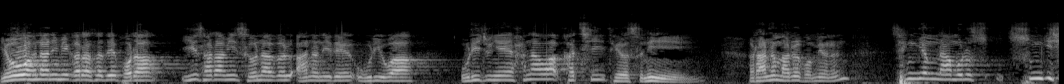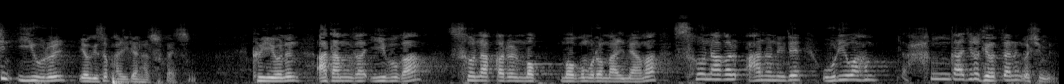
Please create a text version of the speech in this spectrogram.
여호와 하나님이 가라사대 보라 이 사람이 선악을 아는 일에 우리와 우리 중에 하나와 같이 되었으니 라는 말을 보면은 생명나무를 숨기신 이유를 여기서 발견할 수가 있습니다. 그 이유는 아담과 이브가 선악과를 먹, 음으로 말미암아 선악을 아는 일에 우리와 한, 한 가지로 되었다는 것입니다.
